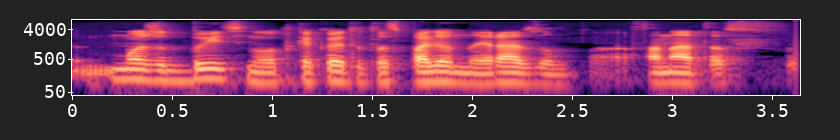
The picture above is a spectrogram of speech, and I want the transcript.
может быть, ну, вот какой-то воспаленный разум фанатов э,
